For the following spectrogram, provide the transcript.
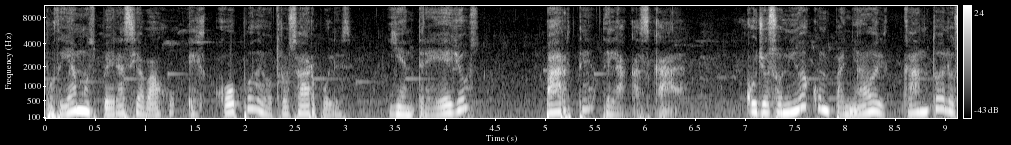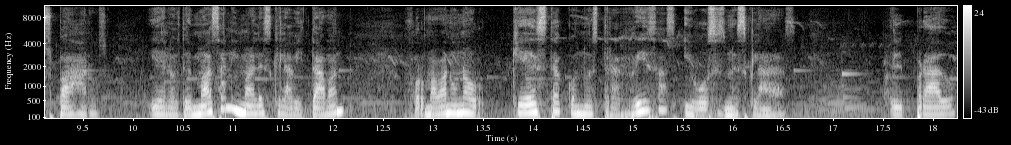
podíamos ver hacia abajo el copo de otros árboles y entre ellos parte de la cascada, cuyo sonido acompañado del canto de los pájaros y de los demás animales que la habitaban formaban una orquesta con nuestras risas y voces mezcladas. El prado,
